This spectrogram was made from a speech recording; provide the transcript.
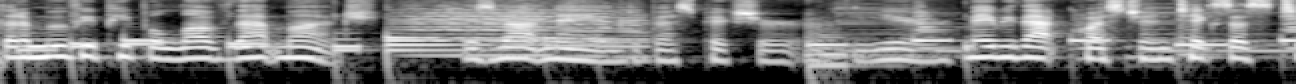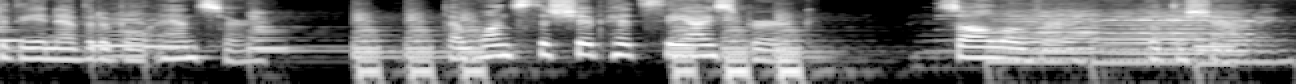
that a movie people love that much was not named Best Picture of the Year. Maybe that question takes us to the inevitable answer that once the ship hits the iceberg, it's all over but the shouting.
